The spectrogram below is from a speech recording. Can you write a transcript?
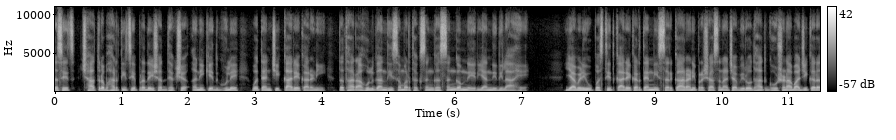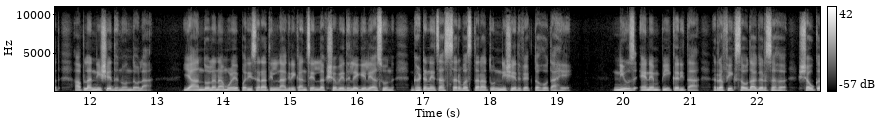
तसेच छात्र भारतीचे प्रदेश अध्यक्ष अनिकेत घुले व त्यांची कार्यकारिणी तथा राहुल गांधी समर्थक संघ संगमनेर यांनी दिला आहे. यावेळी उपस्थित कार्यकर्त्यांनी सरकार आणि प्रशासनाच्या विरोधात घोषणाबाजी करत आपला निषेध नोंदवला. या आंदोलनामुळे परिसरातील नागरिकांचे लक्ष वेधले गेले असून घटनेचा सर्व स्तरातून निषेध व्यक्त होत आहे. न्यूज एनएमपी करिता रफिक सौदागरसह शौकत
